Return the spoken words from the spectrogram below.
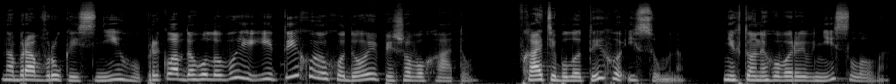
набрав в руки снігу, приклав до голови і тихою ходою пішов у хату. В хаті було тихо і сумно. Ніхто не говорив ні слова.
